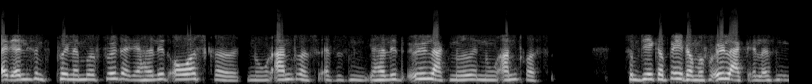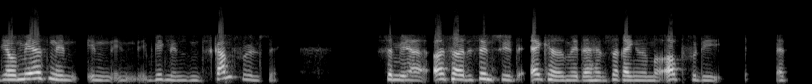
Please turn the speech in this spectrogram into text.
at jeg ligesom på en eller anden måde følte, at jeg havde lidt overskrevet nogle andres, altså sådan, jeg havde lidt ødelagt noget end nogle andres, som de ikke har bedt om at få ødelagt, eller sådan, jeg var mere sådan en, en, en virkelig en skamfølelse, som jeg også havde det sindssygt akavet med, da han så ringede mig op, fordi at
